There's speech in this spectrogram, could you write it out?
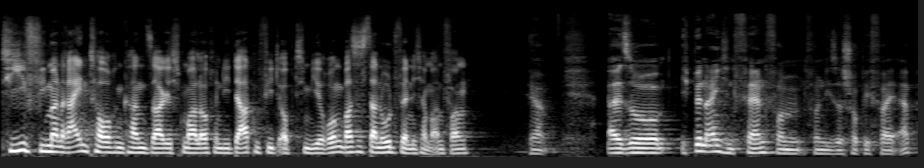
tief, wie man reintauchen kann, sage ich mal, auch in die Datenfeed-Optimierung. Was ist da notwendig am Anfang? Ja, also ich bin eigentlich ein Fan von, von dieser Shopify-App.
